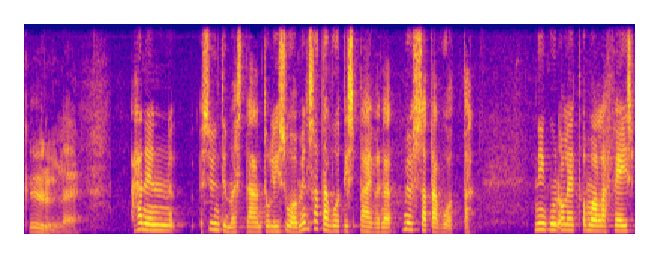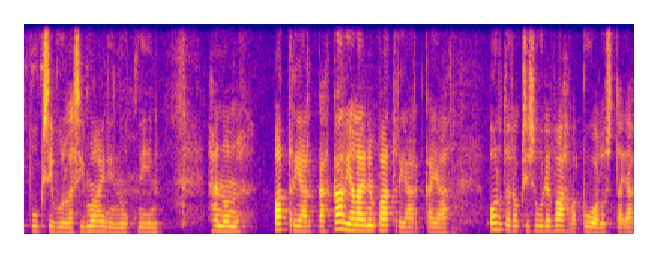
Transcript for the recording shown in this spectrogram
Kyllä. Hänen syntymästään tuli Suomen satavuotispäivänä myös sata vuotta. Niin kuin olet omalla Facebook-sivullasi maininnut, niin hän on patriarkka, karjalainen patriarkka ja ortodoksisuuden vahva puolustaja.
